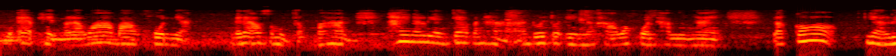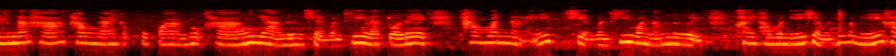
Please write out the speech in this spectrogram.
ครูแอบเห็นมาแล้วว่าบางคนเนี่ยไม่ได้เอาสมุดกลับบ้าน ให้นักเรียนแก้ปัญหาด้วยตัวเองนะคะ ว่าควรทำยังไง แล้วก็ อย่าลืมนะคะทำงานกับครูกวางทุกครั้ง อย่าลืมเขียนวันที่และตัวเลขทำวันไหนเขียนวันที่วันนั้นเลย ใครทำวันนี้เขียนวันที่วันนี้ ใคร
